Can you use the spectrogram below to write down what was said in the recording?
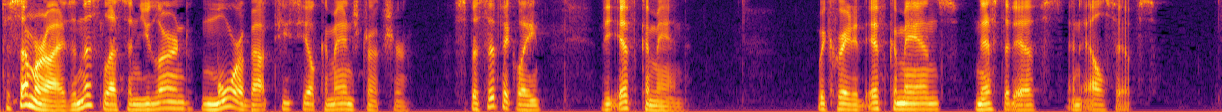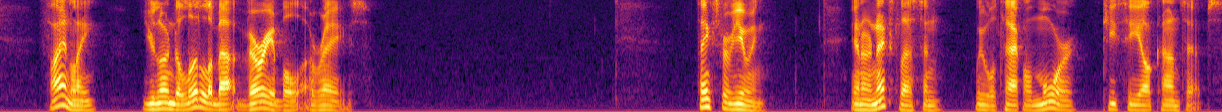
To summarize, in this lesson you learned more about TCL command structure, specifically the if command. We created if commands, nested ifs, and else ifs. Finally, you learned a little about variable arrays. Thanks for viewing. In our next lesson, we will tackle more TCL concepts.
